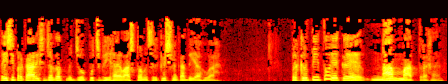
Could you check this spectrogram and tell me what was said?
तो इसी प्रकार इस जगत में जो कुछ भी है, वास्तव में श्री कृष्ण का दिया हुआ है। प्रकृति तो एक नाम मात्र है।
